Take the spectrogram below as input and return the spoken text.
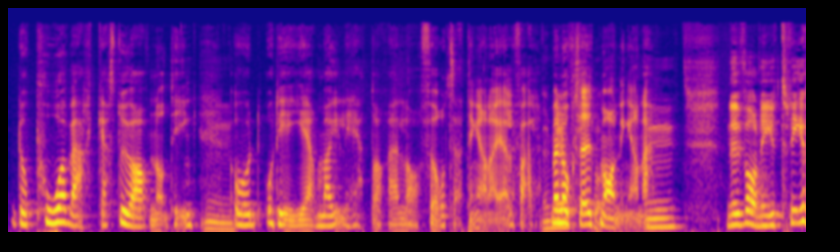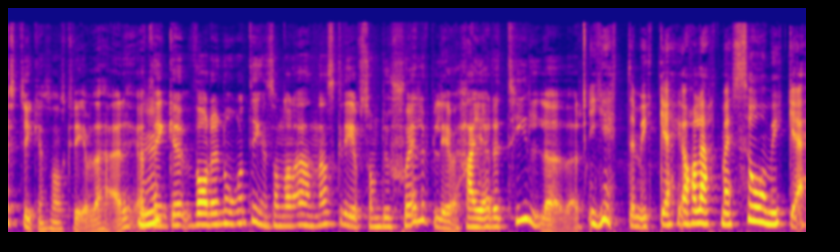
Då påverkas du av någonting mm. och, och det ger möjligheter eller förutsättningarna i alla fall. Men, Men också förstår. utmaningarna. Mm. Nu var ni ju tre stycken som skrev det här. Jag mm. tänker, var det någonting som någon annan skrev som du själv blev hajade till över? Jättemycket. Jag har lärt mig så mycket.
